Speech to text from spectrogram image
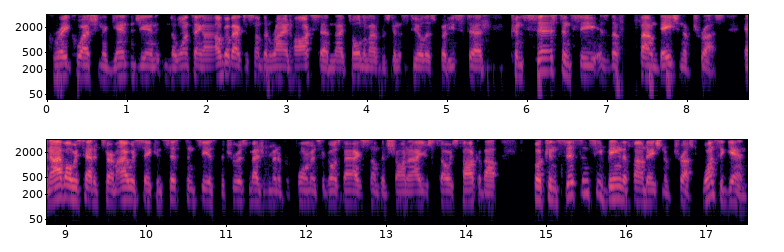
great question again, Jan. The one thing I'll go back to something Ryan Hawk said, and I told him I was going to steal this, but he said consistency is the foundation of trust. And I've always had a term. I always say consistency is the truest measurement of performance. It goes back to something Sean and I used to always talk about. But consistency being the foundation of trust. Once again,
